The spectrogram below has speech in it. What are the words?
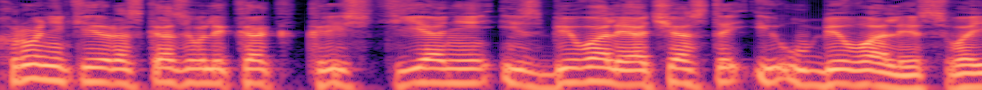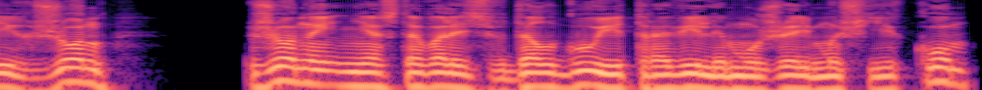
Хроники рассказывали, как крестьяне избивали, а часто и убивали своих жен, жены не оставались в долгу и травили мужей мышьяком,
